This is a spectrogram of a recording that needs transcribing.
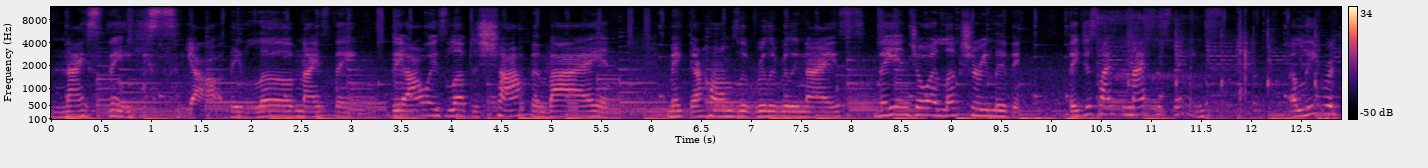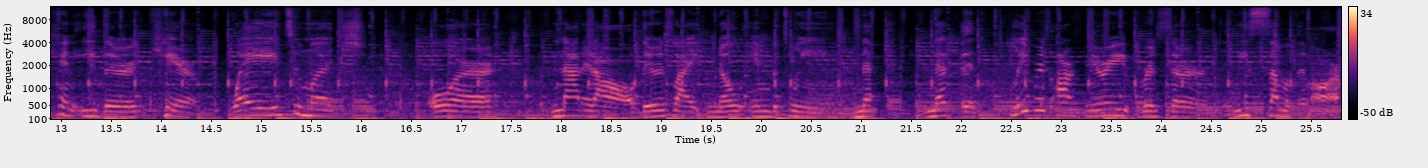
nice things, y'all. They love nice things. They always love to shop and buy and make their homes look really, really nice. They enjoy luxury living. They just like the nicest things. A Libra can either care way too much or not at all. There's like no in between nothing. Nothing. Libras are very reserved. At least some of them are.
